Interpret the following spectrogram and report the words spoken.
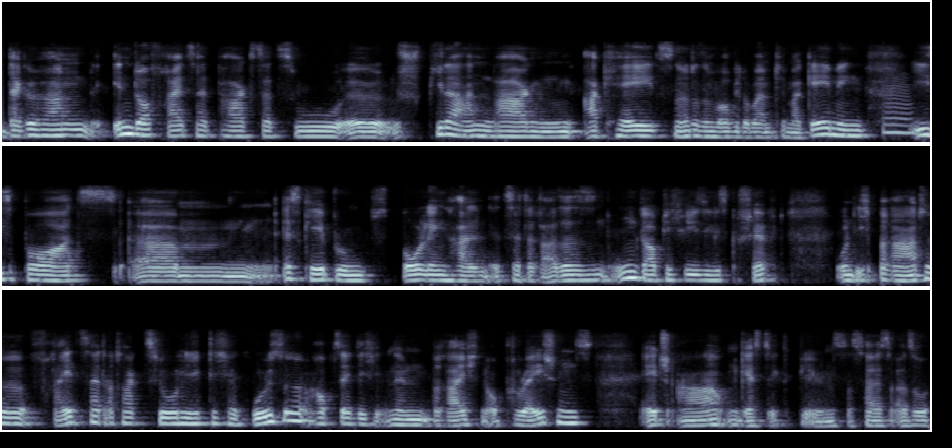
da gehören Indoor-Freizeitparks dazu, äh, Spieleranlagen, Arcades, ne, da sind wir auch wieder beim Thema Gaming, mhm. E-Sports, ähm, Escape Rooms, Bowlinghallen etc. Also das ist ein unglaublich riesiges Geschäft und ich berate Freizeitattraktionen jeglicher Größe, hauptsächlich in den Bereichen Operations, HR und Guest Experience. Das heißt also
